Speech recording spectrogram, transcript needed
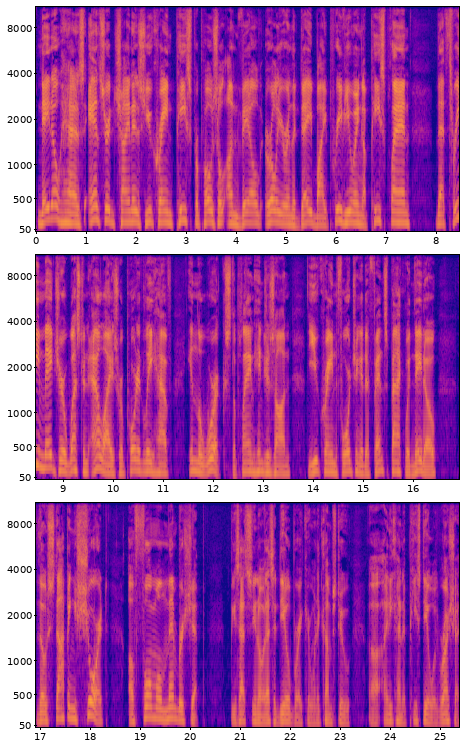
NATO has answered China's Ukraine peace proposal unveiled earlier in the day by previewing a peace plan that three major Western allies reportedly have in the works. The plan hinges on the Ukraine forging a defense pact with NATO, though stopping short of formal membership, because that's you know that's a deal breaker when it comes to uh, any kind of peace deal with Russia.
